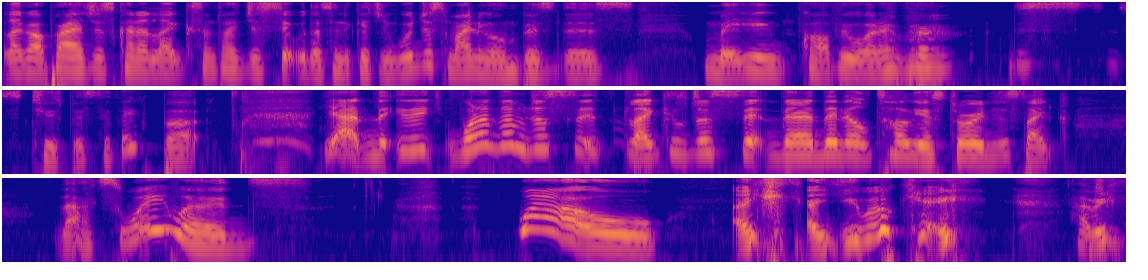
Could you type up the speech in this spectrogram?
like our parents just kind of like sometimes just sit with us in the kitchen. We're just minding our own business, making coffee, whatever. This is too specific, but yeah, they, they, one of them just sit like he'll just sit there. Then he'll tell you a story, just like that's waywards. Wow, are, you- are you okay? Having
